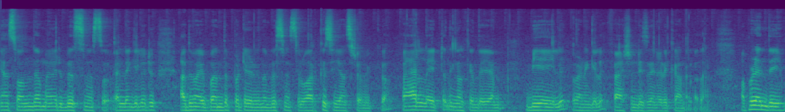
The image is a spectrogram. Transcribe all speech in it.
ഞാൻ സ്വന്തമായ ഒരു ബിസിനസ്സോ അല്ലെങ്കിൽ ഒരു അതുമായി ബന്ധപ്പെട്ട് എടുക്കുന്ന ബിസിനസ്സിൽ വർക്ക് ചെയ്യാൻ ശ്രമിക്കുക. പാരലായിട്ട് നിങ്ങൾക്ക് എന്ത് ചെയ്യാം? ബി എയിൽ വേണമെങ്കിൽ ഫാഷൻ ഡിസൈൻ എടുക്കുക എന്നുള്ളതാണ്. അപ്പോഴെന്ത് ചെയ്യും?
